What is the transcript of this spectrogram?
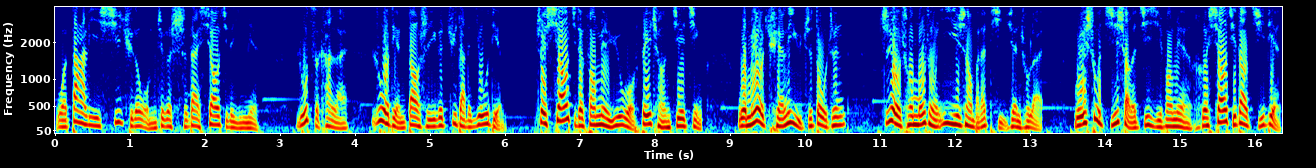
我大力吸取了我们这个时代消极的一面。如此看来，弱点倒是一个巨大的优点。这消极的方面与我非常接近，我没有权利与之斗争，只有从某种意义上把它体现出来。为数极少的积极方面和消极到极点。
